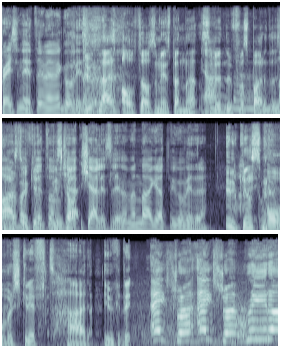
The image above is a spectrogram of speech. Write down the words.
crazy nyheter, men vi går Du videre. pleier alltid å ha så mye spennende, så Ja, vi- du får spare det til Nå er det faktisk uke. litt om skal kjærlighetslivet, men det er greit, vi går videre. Ukens overskrift her i Ukentlig. Ekstra, ekstra, Rita!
